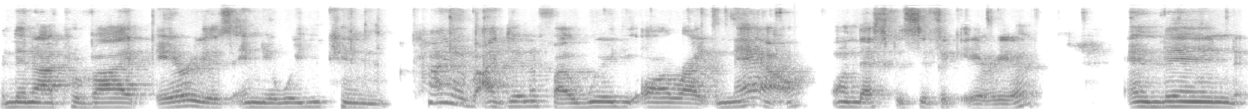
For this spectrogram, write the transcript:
and then I provide areas in there where you can kind of identify where you are right now on that specific area. And then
